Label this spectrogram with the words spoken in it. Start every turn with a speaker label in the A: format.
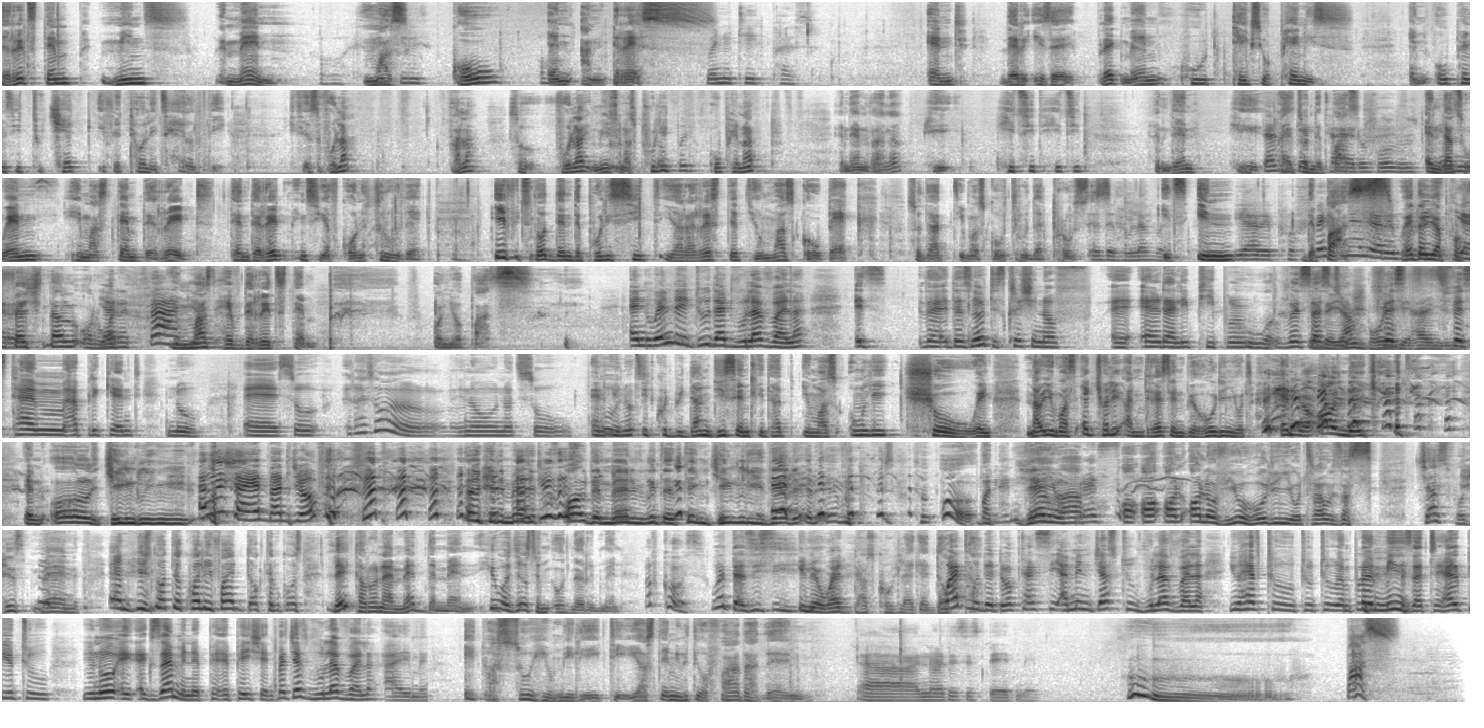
A: The red stamp means the man oh, must
B: syphilis.
A: go and undress.
B: When you take pass.
A: And there is a black man who takes your penis and opens it to check if at all it's healthy. He says, Vula, Vala. So Vula means you must pull it,
B: Open.
A: open up, and then Vala, he hits it, hits it, and then he writes on the bus. And that's when he must stamp the red. Then the red means you have gone through that. If it's not, then the police seat, you are arrested, you must go back so that you must go through that process.
B: Vula.
A: It's in
B: You are a
A: the
B: professional,
A: pass.
B: you are a
A: Whether you are
B: priest, you are
A: professional or
B: you
A: what,
B: a thug,
A: you
B: you
A: must have the red stamp on your pass.
B: And when they do that vula vala, it's the, there's no discretion of uh, elderly people
A: Who-
B: versus
A: a young boy
B: first, first time applicant. No, uh, so it was all you know not so
A: And
B: good.
A: you know, it could be done decently that you must only show when. Now you must actually undress and be holding your. and you're all naked and all jingling.
B: I wish I had that job.
A: I can imagine all the men with the thing jingling there. Oh, but there you are, all, all, all, of you holding your trousers just for this man. And he's not a qualified doctor because later on I met the man. He was just an ordinary man
B: of course. What does he see?
A: in a white dust coat like a doctor.
B: What would the doctor see? I mean, just to vula vala, you have to, to, to employ means that help you to, you know, examine a, a patient. But just vula vala, I mean.
A: It was so humiliating. You are standing with your father then.
B: Ah, no, this is bad, man.
A: Ooh. Pass.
